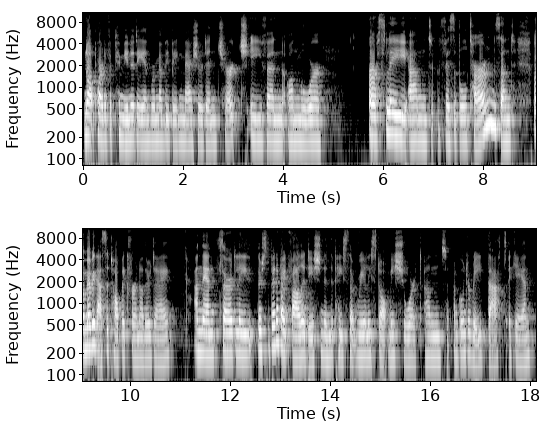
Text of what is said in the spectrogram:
not part of a community and we're maybe being measured in church even on more earthly and visible terms and but maybe that's a topic for another day. And then thirdly, there's a bit about validation in the piece that really stopped me short and I'm going to read that again.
